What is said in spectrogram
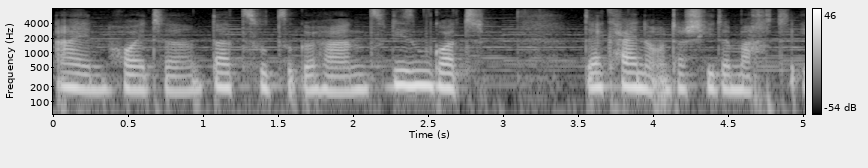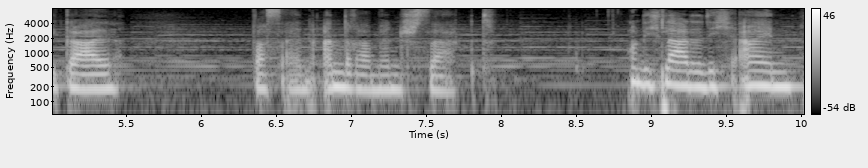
ein, heute dazu zu gehören, zu diesem Gott, der keine Unterschiede macht, egal was ein anderer Mensch sagt. Und ich lade dich ein,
